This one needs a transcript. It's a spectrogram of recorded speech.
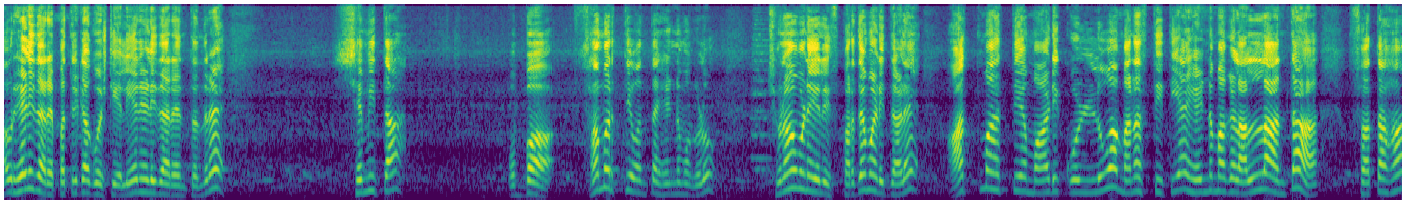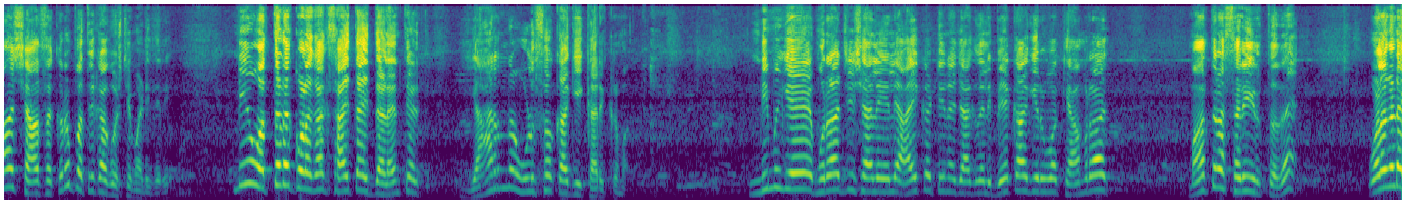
ಅವ್ರು ಹೇಳಿದ್ದಾರೆ ಪತ್ರಿಕಾಗೋಷ್ಠಿಯಲ್ಲಿ ಏನು ಹೇಳಿದ್ದಾರೆ ಅಂತಂದರೆ, ಶಮಿತಾ ಒಬ್ಬ ಸಾಮರ್ಥ್ಯವಂತ ಹೆಣ್ಣುಮಗಳು ಚುನಾವಣೆಯಲ್ಲಿ ಸ್ಪರ್ಧೆ ಮಾಡಿದ್ದಾಳೆ, ಆತ್ಮಹತ್ಯೆ ಮಾಡಿಕೊಳ್ಳುವ ಮನಸ್ಥಿತಿಯ ಹೆಣ್ಣುಮಗಳಲ್ಲ ಅಂತ ಸ್ವತಃ ಶಾಸಕರು ಪತ್ರಿಕಾಗೋಷ್ಠಿ ಮಾಡಿದ್ದೀರಿ. ನೀವು ಒತ್ತಡಕ್ಕೊಳಗಾಗಿ ಸಾಯ್ತಾ ಇದ್ದಾಳೆ ಅಂತ ಹೇಳ್ತೀವಿ ಯಾರನ್ನ ಉಳಿಸೋಕಾಗಿ ಈ ಕಾರ್ಯಕ್ರಮ? ನಿಮಗೆ ಮುರಾರ್ಜಿ ಶಾಲೆಯಲ್ಲಿ ಆಯಕಟ್ಟಿನ ಜಾಗದಲ್ಲಿ ಬೇಕಾಗಿರುವ ಕ್ಯಾಮ್ರಾ ಮಾತ್ರ ಸರಿ ಇರ್ತದೆ, ಒಳಗಡೆ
